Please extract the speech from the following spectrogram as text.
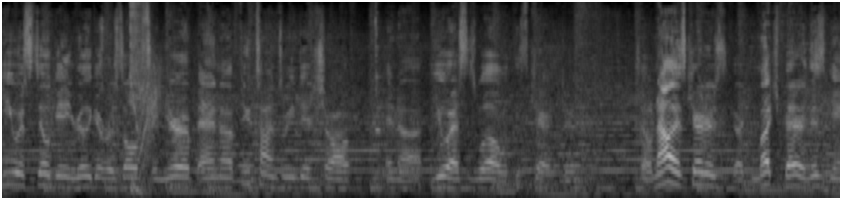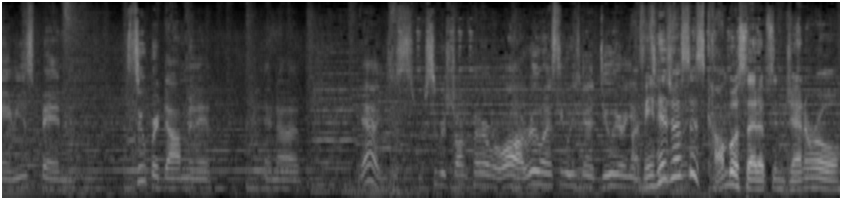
he was still getting really good results in Europe and a few times when he did show out in uh, US as well with this character. So now his character is uh, much better in this game. He's been super dominant and uh, yeah, he's just super strong player overall. I really want to see what he's going to do here I mean, his just his combo setups in general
